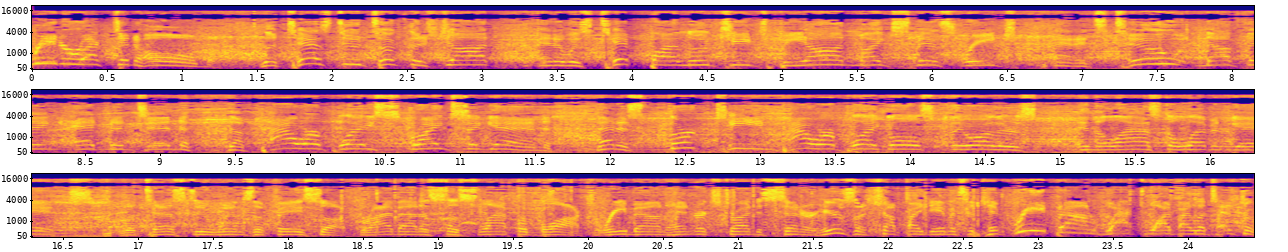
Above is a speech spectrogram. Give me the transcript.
redirected home. Letestu took the shot, and it was tipped by Lucic beyond Mike Smith's reach, and it's 2 nothing Edmonton. The power play strikes again. That is 13 power play goals for the Oilers in the last 11 games. Letestu wins the faceoff. Grybatis the slapper blocked. Rebound, Hendricks tried to center. Here's a shot by Davidson. Tip. Rebound, whacked wide by Letestu.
